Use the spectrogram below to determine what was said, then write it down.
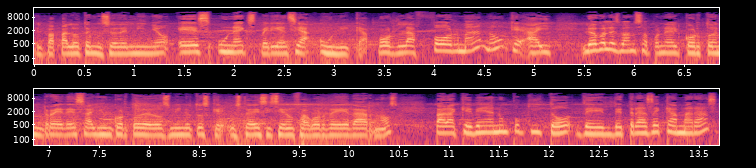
el Papalote Museo del Niño, es una experiencia única por la forma ¿no? que hay. Luego les vamos a poner el corto en redes, hay un corto de dos minutos que ustedes hicieron favor de darnos, para que vean un poquito del detrás de cámaras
